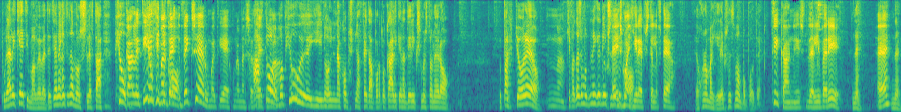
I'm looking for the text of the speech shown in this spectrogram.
Πουλάνε και έτοιμα βέβαια τέτοια, αλλά γιατί να δώσεις λεφτά; Ποιο, Καλέ, τι ποιο έχουμε, φυτικό. δεν δεν ξέρουμε τι έχουν μέσα τα Αυτό, έτοιμα. μα πιο υγιεινό είναι να κόψεις μια φέτα πορτοκάλι και να τη ρίξεις στο νερό; Υπάρχει και ωραίο. Να. Και φαντάζομαι ότι είναι και Έχεις αντιοξυδοτικό. μαγειρέψει τελευταία; Έχω να μαγειρέψει, δεν θυμάμαι από πότε. Τι κάνεις, delivery; Ναι. Ε, Ναι.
